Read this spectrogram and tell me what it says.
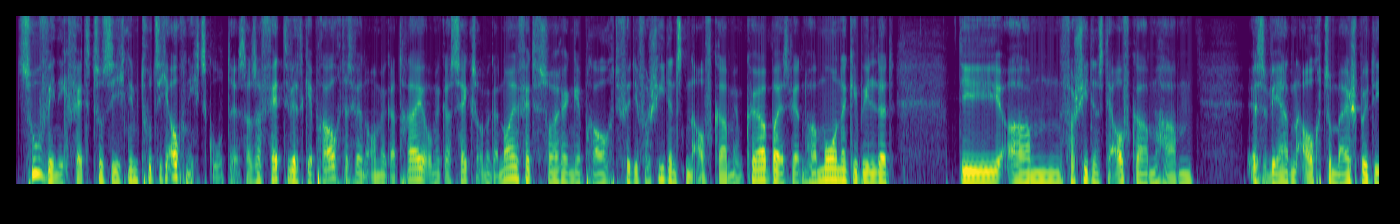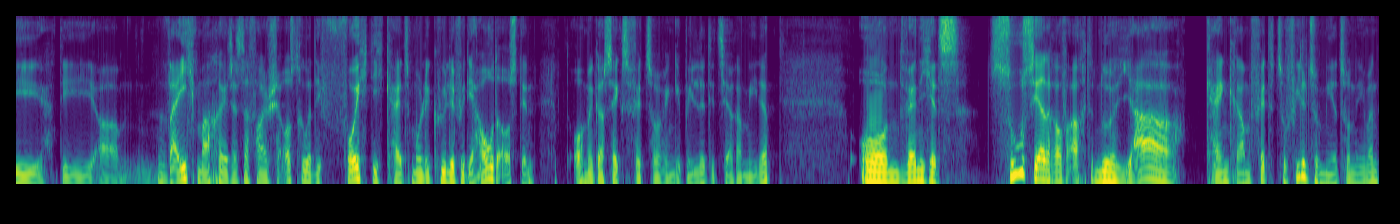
zu wenig Fett zu sich nimmt, tut sich auch nichts Gutes. Also Fett wird gebraucht, es werden Omega-3, Omega-6, Omega-9-Fettsäuren gebraucht für die verschiedensten Aufgaben im Körper. Es werden Hormone gebildet, die ähm, verschiedenste Aufgaben haben. Es werden auch zum Beispiel die, die ähm, Weichmacher, ist das der falsche Ausdruck, die Feuchtigkeitsmoleküle für die Haut aus den Omega-6-Fettsäuren gebildet, die Ceramide. Und wenn ich jetzt zu sehr darauf achte, nur ja, kein Gramm Fett zu viel zu mir zu nehmen,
